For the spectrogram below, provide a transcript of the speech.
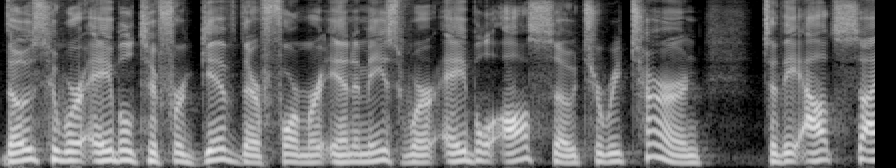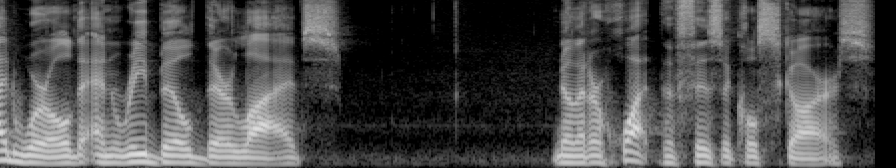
Those who were able to forgive their former enemies were able also to return to the outside world and rebuild their lives, no matter what the physical scars.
